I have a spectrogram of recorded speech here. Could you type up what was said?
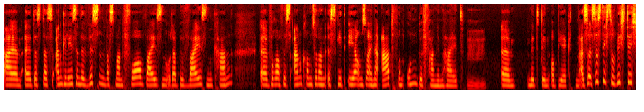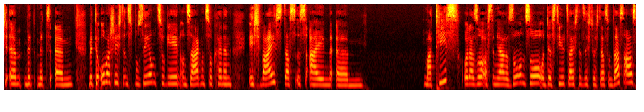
ähm, äh, das, das angelesene Wissen, was man vorweisen oder beweisen kann, äh, worauf es ankommt, sondern es geht eher um so eine Art von Unbefangenheit Mhm. ähm, mit den Objekten. Also es ist nicht so wichtig, ähm, mit, mit, ähm, mit der Oberschicht ins Museum zu gehen und sagen zu können, ich weiß, das ist ein ähm, Matisse oder so aus dem Jahre so und so und der Stil zeichnet sich durch das und das aus.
